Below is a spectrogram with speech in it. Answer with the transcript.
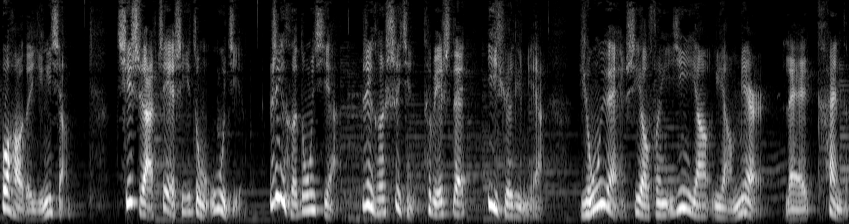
不好的影响。其实啊，这也是一种误解。任何东西啊，任何事情，特别是在易学里面啊，永远是要分阴阳两面来看的。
